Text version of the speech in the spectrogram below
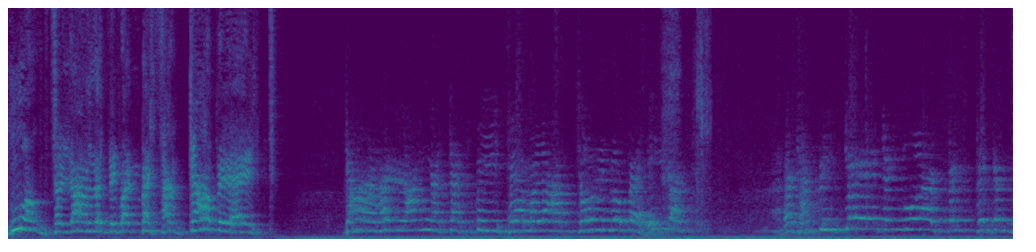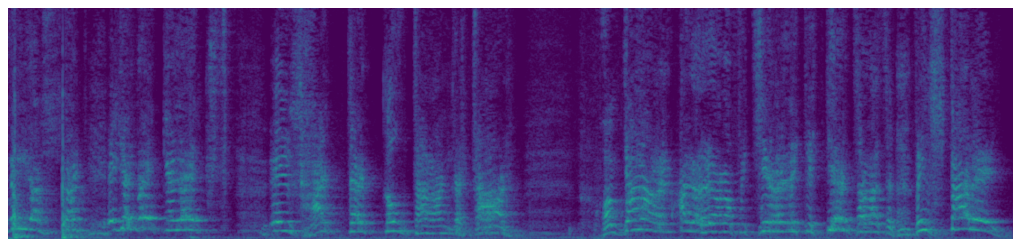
nur um zu lernen, wie man Messer und Gabel hält! Jahrelang hat das Militär meine Aktionen nur behindert! Es hat mir jeden nur ersichtlichen Widerstand in den Weg gelegt! Ich hätte gut daran getan, von Jahren alle höheren Offiziere liquidieren zu lassen, wie Stalin!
